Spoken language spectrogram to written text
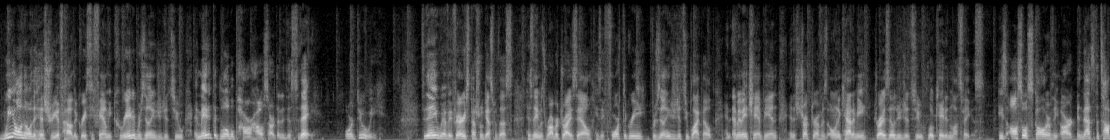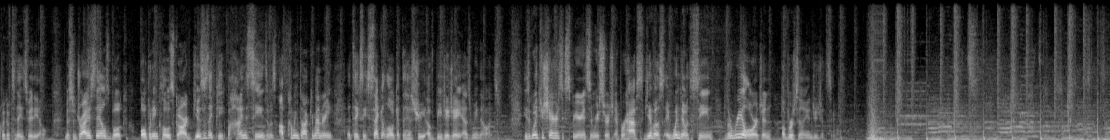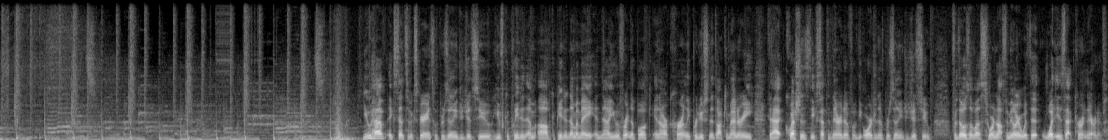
We all know the history of how the Gracie family created Brazilian Jiu-Jitsu and made it the global powerhouse art that it is today. Or do we? Today we have a very special guest with us. His name is Robert Drysdale. He's a fourth degree Brazilian Jiu-Jitsu black belt and MMA champion and instructor of his own academy, Drysdale Jiu-Jitsu, located in Las Vegas. He's also a scholar of the art, and that's the topic of today's video. Mr. Drysdale's book, Opening Closed Guard, gives us a peek behind the scenes of his upcoming documentary that takes a second look at the history of BJJ as we know it. He's going to share his experience and research and perhaps give us a window into seeing the real origin of Brazilian Jiu-Jitsu. You have extensive experience with Brazilian Jiu-Jitsu. You've completed, uh, competed in MMA, and now you have written a book and are currently producing a documentary that questions the accepted narrative of the origin of Brazilian Jiu-Jitsu. For those of us who are not familiar with it, what is that current narrative?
